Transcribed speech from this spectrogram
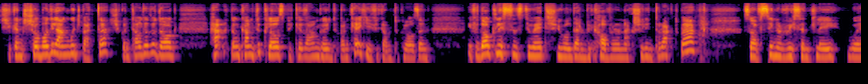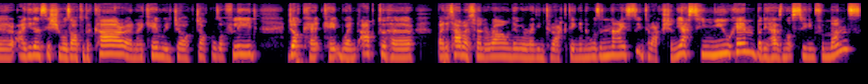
She can show body language better. She can tell the other dog don't come too close because i'm going to pancake if you come too close. And if a dog listens to it she will then recover and actually interact back so I've seen her recently where I didn't see she was out of the car and I came with Jock. Jock was off lead. Jock came, went up to her. By the time I turned around, they were already interacting and it was a nice interaction. Yes, he knew him, but he has not seen him for months.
